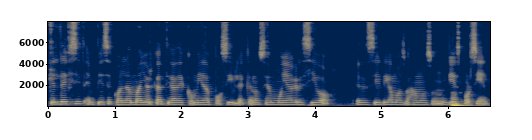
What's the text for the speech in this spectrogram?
que el déficit empiece con la mayor cantidad de comida posible, que no sea muy agresivo. Es decir, digamos, bajamos un 10%,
